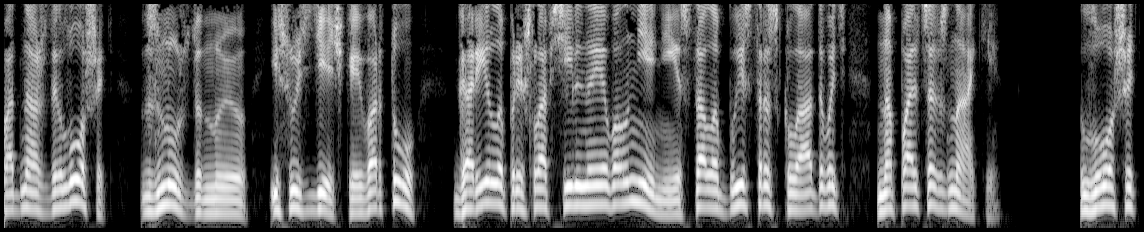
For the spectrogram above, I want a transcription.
однажды лошадь, взнузданную и с уздечкой во рту, горилла пришла в сильное волнение и стала быстро складывать на пальцах знаки. Лошадь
